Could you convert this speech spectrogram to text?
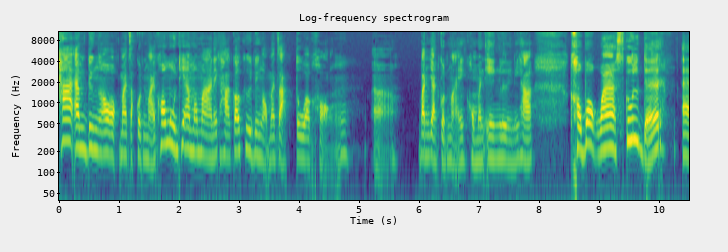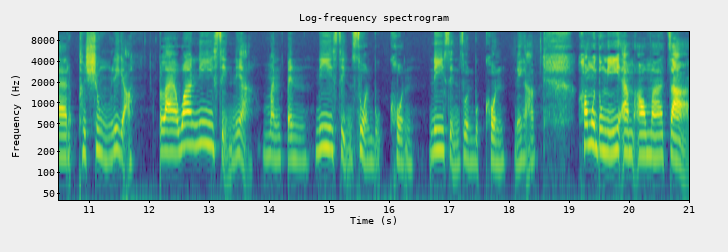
ถ้าแอมดึงเอาออกมาจากกฎหมายข้อมูลที่แอมเอามานะคะ ก็คือดึงออกมาจากตัวของอบัญญัติกฎหมายของมันเองเลยนะคะ เขาบอกว่า skulder är personliga แปลว่าหนี้สินเนี่ยมันเป็นหนี้สินส่วนบุคคลหนี้สินส่วนบุคคลนะคะข้อมูลตรงนี้แอมเอามาจาก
